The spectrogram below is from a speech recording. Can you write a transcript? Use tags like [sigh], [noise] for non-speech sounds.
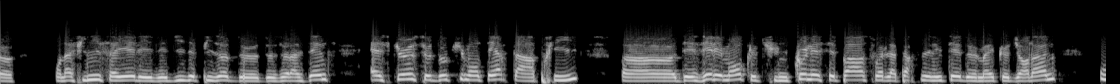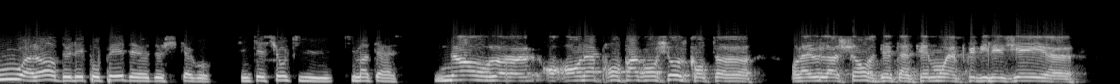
on a fini, ça y est, les, les 10 épisodes de, The Last Dance. Est-ce que ce documentaire t'a appris euh, des éléments que tu ne connaissais pas, soit de la personnalité de Michael Jordan ou alors de l'épopée de, Chicago? C'est une question qui, qui m'intéresse. Non, euh, on n'apprend pas grand-chose quand euh, on a eu la chance d'être un témoin privilégié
